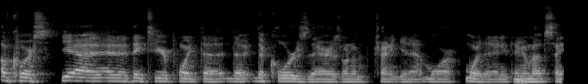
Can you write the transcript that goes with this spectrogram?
Of course, yeah, and I think to your point, the the the cores there is what I'm trying to get at more more than anything. Mm. I'm not saying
